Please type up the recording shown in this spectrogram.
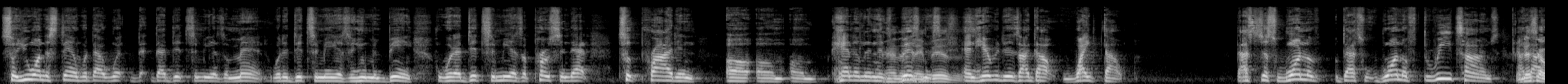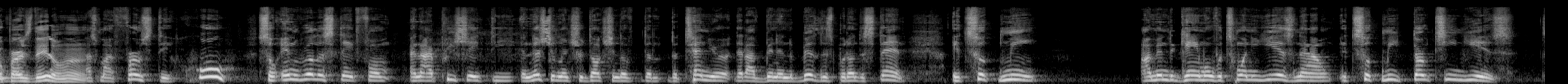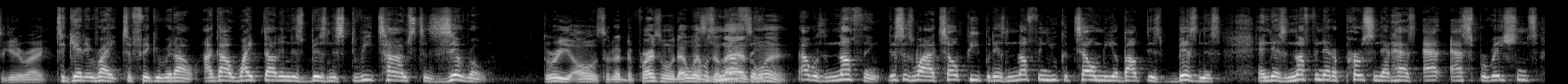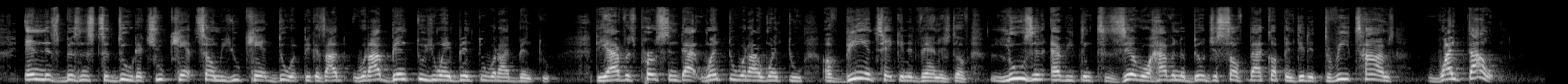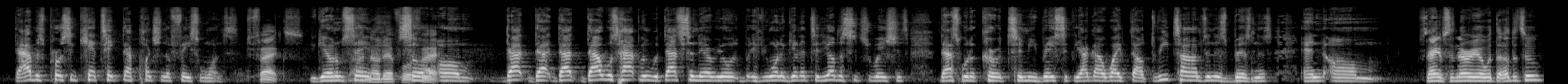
So you understand what that went, that, that did to me as a man, what it did to me as a human being, what it did to me as a person that took pride in uh, um, um, handling his Handling business. business. And here it is, I got wiped out. That's just one of that's one of three times. I And that's got your first deal, huh? That's my first deal. Whew. So in real estate, from and I appreciate the initial introduction of the, the tenure that I've been in the business, but understand, it took me. I'm in the game over 20 years now. It took me 13 years to get it right. to get it right, to figure it out. I got wiped out in this business three times to zero. Three oh, so that the first one that That was, was the last one. That was nothing. This is why I tell people there's nothing you could tell me about this business, and there's nothing that a person that has a- aspirations in this business to do that you can't tell me you can't do it because I what I've been through, you ain't been through what I've been through. The average person that went through what I went through, of being taken advantage of, losing everything to zero, having to build yourself back up, and did it three times, wiped out. The average person can't take that punch in the face once. Facts. You get what I'm saying? I know that for so, a fact. um, that that that that was happening with that scenario. But if you want to get into the other situations, that's what occurred to me. Basically, I got wiped out three times in this business, and um, Same scenario with the other two.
